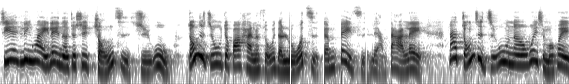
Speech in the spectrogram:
接另外一类呢，就是种子植物。种子植物就包含了所谓的裸子跟被子两大类。那种子植物呢，为什么会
